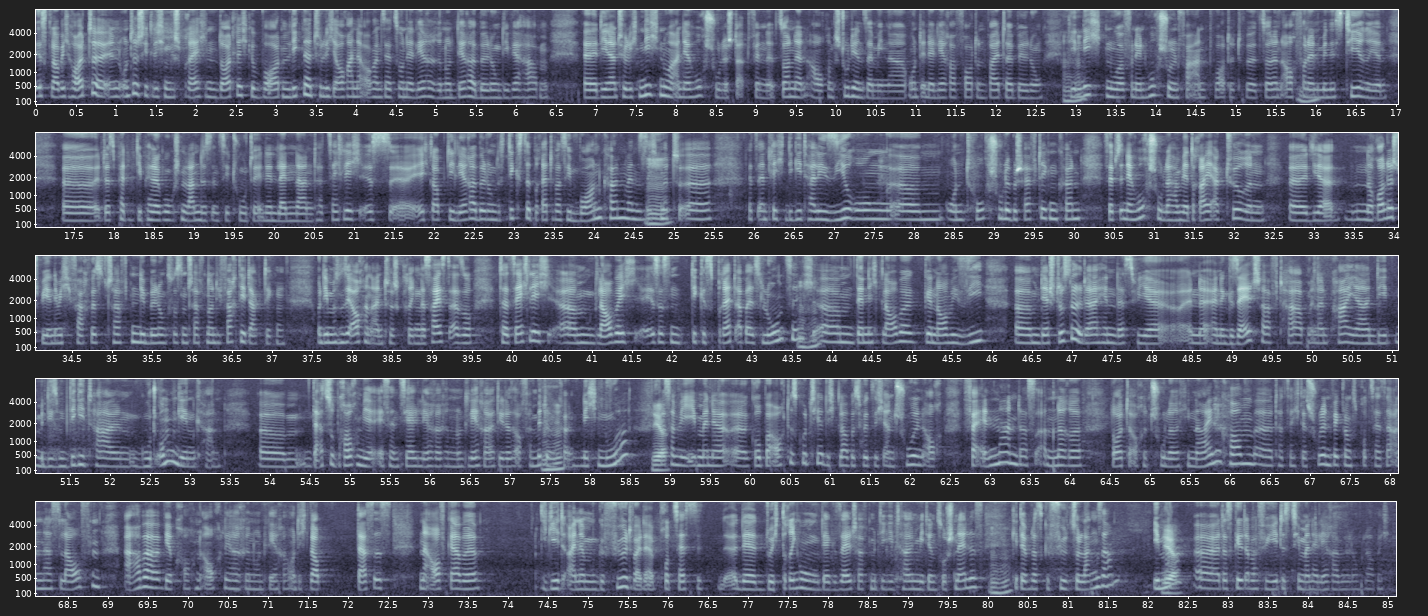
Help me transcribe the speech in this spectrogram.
ist, glaube ich, heute in unterschiedlichen Gesprächen deutlich geworden, liegt natürlich auch an der Organisation Organisation der Lehrerinnen und Lehrerbildung, die wir haben, äh, die natürlich nicht nur an der Hochschule stattfindet, sondern auch im Studienseminar und in der Lehrerfort- und Weiterbildung, die mhm. nicht nur von den Hochschulen verantwortet wird, sondern auch von mhm. den Ministerien, äh, das, die pädagogischen Landesinstitute in den Ländern. Tatsächlich ist, äh, ich glaube, die Lehrerbildung das dickste Brett, was sie bohren können, wenn sie sich mhm. mit äh, letztendlich Digitalisierung ähm, und Hochschule beschäftigen können. Selbst in der Hochschule haben wir drei Akteurinnen, äh, die da eine Rolle spielen, nämlich die Fachwissenschaften, die Bildungswissenschaften und die Fachdidaktiken. Und die müssen sie auch an einen Tisch kriegen. Das heißt also, tatsächlich ähm, glaube ich, ist es ein dickes Brett, aber es lohnt sich, mhm. ähm, denn ich glaube, genau wie Sie, ähm, der Schlüssel dahin, dass wir eine, eine Gesellschaft haben in ein paar Jahren, die mit diesem Digitalen gut umgehen kann, Ähm, dazu brauchen wir essentiell Lehrerinnen und Lehrer, die das auch vermitteln mhm. können. Nicht nur, ja. das haben wir eben in der äh, Gruppe auch diskutiert. Ich glaube, es wird sich an Schulen auch verändern, dass andere Leute auch in Schule hineinkommen, äh, tatsächlich, dass Schulentwicklungsprozesse anders laufen. Aber wir brauchen auch Lehrerinnen und Lehrer. Und ich glaube, das ist eine Aufgabe, die geht einem gefühlt, weil der Prozess äh, der Durchdringung der Gesellschaft mit digitalen Medien so schnell ist, mhm. geht einem das Gefühl zu langsam. Immer. Ja. Äh, das gilt aber für jedes Thema in der Lehrerbildung, glaube ich.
